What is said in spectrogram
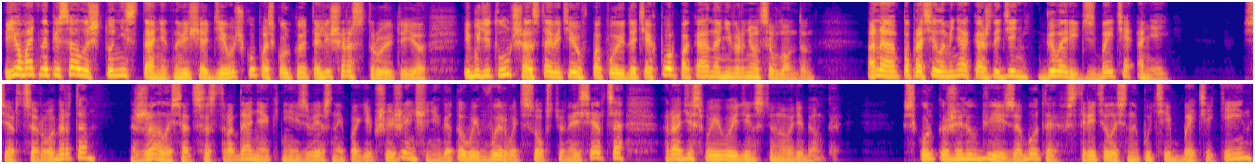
ее мать написала, что не станет навещать девочку, поскольку это лишь расстроит ее, и будет лучше оставить ее в покое до тех пор, пока она не вернется в Лондон. Она попросила меня каждый день говорить с Бетти о ней. Сердце Роберта жалость от сострадания к неизвестной погибшей женщине, готовой вырвать собственное сердце ради своего единственного ребенка. Сколько же любви и заботы встретилось на пути Бетти Кейн,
